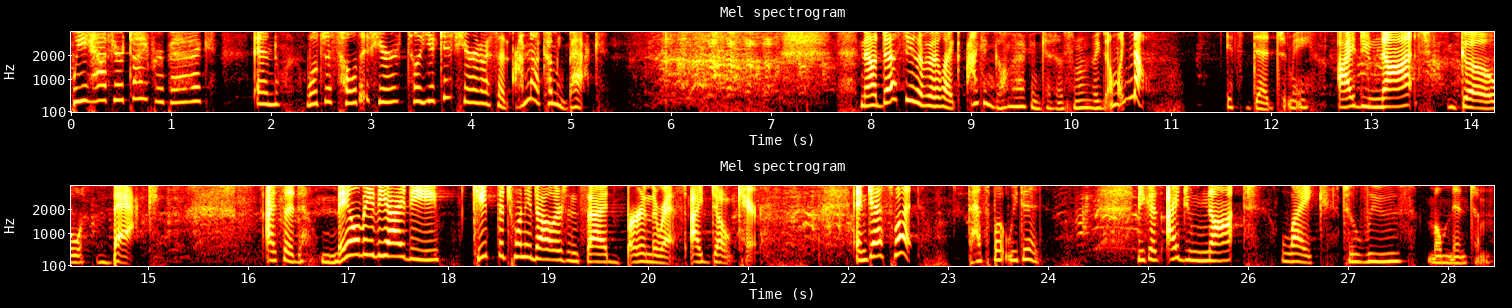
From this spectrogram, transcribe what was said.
We have your diaper bag and we'll just hold it here till you get here. And I said, I'm not coming back. now, Dusty's over there like, I can go back and get it. I'm like, no, it's dead to me. I do not go back. I said, mail me the ID, keep the $20 inside, burn the rest. I don't care. And guess what? That's what we did. Because I do not like to lose momentum.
